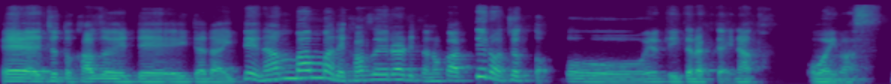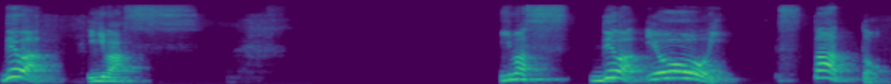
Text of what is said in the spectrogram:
えー、ちょっと数えていただいて、何番まで数えられたのかっていうのをちょっとやっていただきたいなと思います。では、いきます。いきます。では、用意、スタート。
